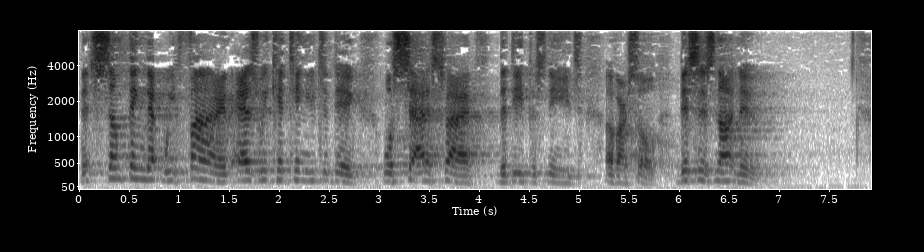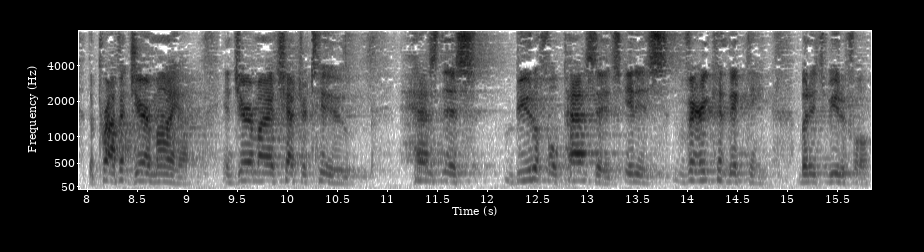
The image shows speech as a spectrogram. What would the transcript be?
that something that we find as we continue to dig will satisfy the deepest needs of our soul. This is not new. The prophet Jeremiah, in Jeremiah chapter 2, has this beautiful passage. It is very convicting, but it's beautiful.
